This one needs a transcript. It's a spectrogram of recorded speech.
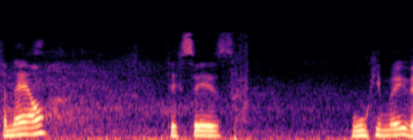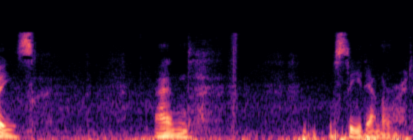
for now, this is Walking Movies. And we'll see you down the road.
